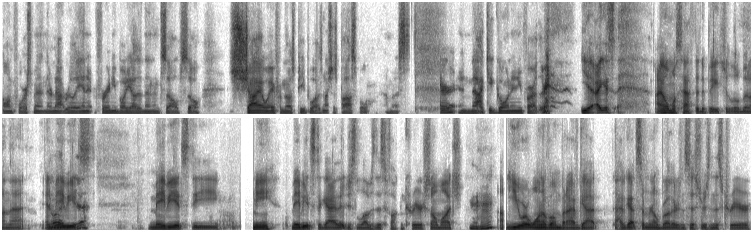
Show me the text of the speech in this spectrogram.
law enforcement, and they're not really in it for anybody other than themselves. So, shy away from those people as much as possible. I'm gonna stay there and not get going any farther. yeah, I guess I almost have to debate you a little bit on that, and Go maybe ahead, it's yeah. maybe it's the me. Maybe it's the guy that just loves this fucking career so much. Mm-hmm. Um, you are one of them, but I've got I've got some real brothers and sisters in this career.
